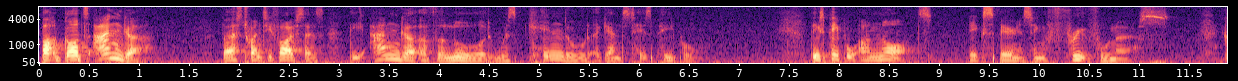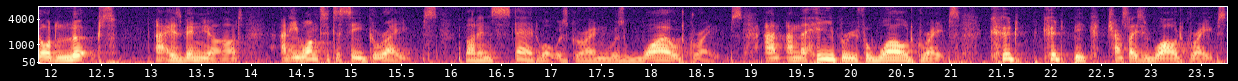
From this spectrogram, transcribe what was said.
but God's anger. Verse 25 says, The anger of the Lord was kindled against his people. These people are not experiencing fruitfulness. God looked at his vineyard and he wanted to see grapes, but instead what was growing was wild grapes. And, and the Hebrew for wild grapes could, could be translated wild grapes.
